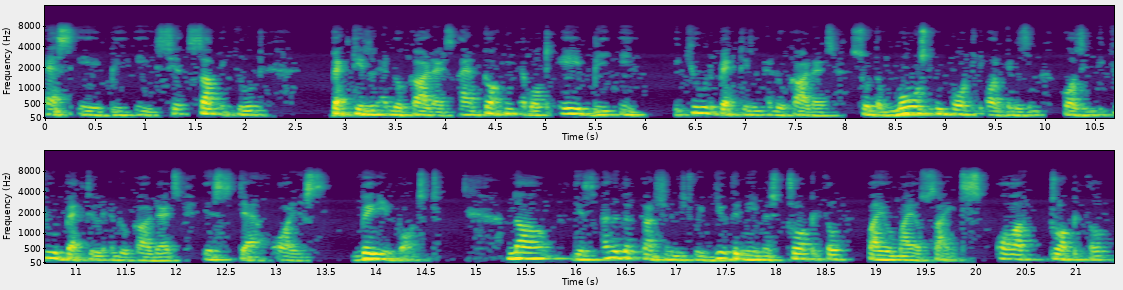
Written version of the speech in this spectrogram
SABE subacute bacterial endocarditis. I am talking about ABE acute bacterial endocarditis. So the most important organism causing acute bacterial endocarditis is Staph aureus. Very important. Now, there's another condition which we give the name as tropical pyomyositis or tropical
